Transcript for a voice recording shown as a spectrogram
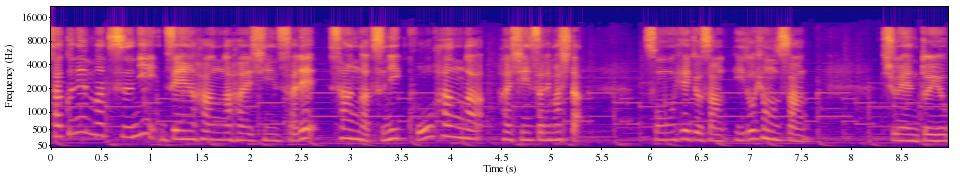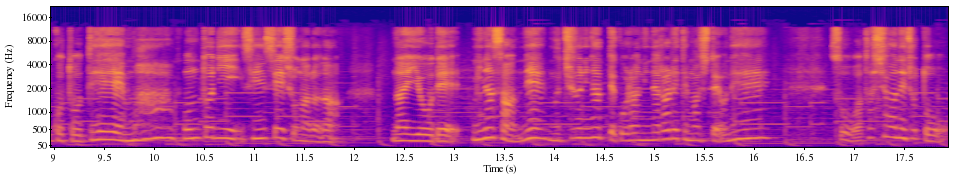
昨年末に前半が配信され、3月に後半が配信されました。ソン・ヘギョさん、イドヒョンさん主演ということで、まあ本当にセンセーショナルな内容で、皆さんね、夢中になってご覧になられてましたよね。そう、私はね、ちょっと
